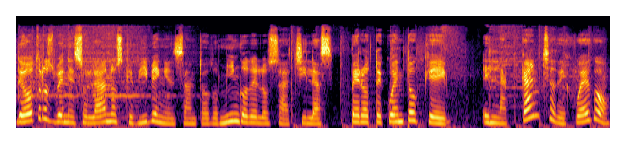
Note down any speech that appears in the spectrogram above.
de otros venezolanos que viven en Santo Domingo de los Áchilas. Pero te cuento que en la cancha de juego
